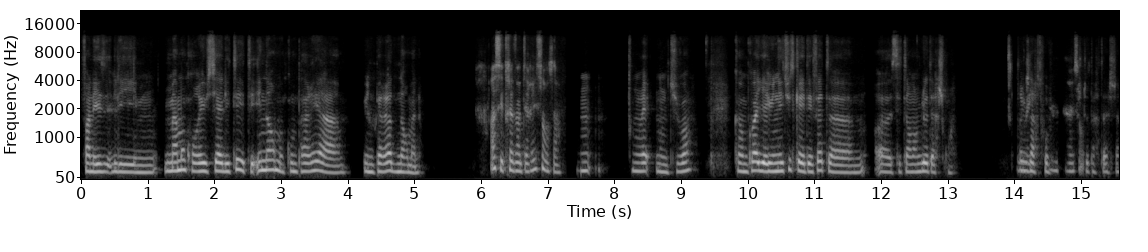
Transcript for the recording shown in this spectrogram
enfin les, les hum, mamans qui ont réussi à allaiter était énorme comparé à une période normale. Ah, c'est très intéressant, ça. Ouais, donc tu vois, comme quoi il y a une étude qui a été faite, euh, euh, c'était en Angleterre, je crois. que je la retrouve. Je te partage ça.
